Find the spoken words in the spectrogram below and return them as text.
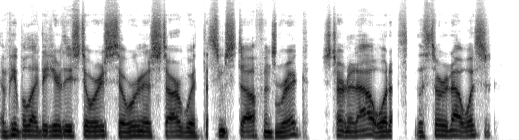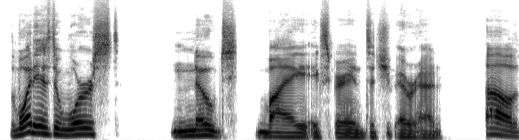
and people like to hear these stories. So we're going to start with some stuff. And Rick, start it out. What, let's start it out. What's, what is the worst note buying experience that you've ever had? Oh,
